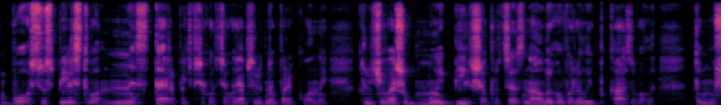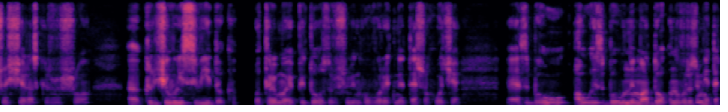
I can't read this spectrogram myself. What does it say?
Бо суспільство не стерпить всього цього. Я абсолютно переконаний. Ключове, щоб ми більше про це знали, говорили і показували. Тому що ще раз кажу, що е, ключовий свідок отримує підозру, що він говорить не те, що хоче СБУ, а у СБУ нема доказу. Ну ви розумієте,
